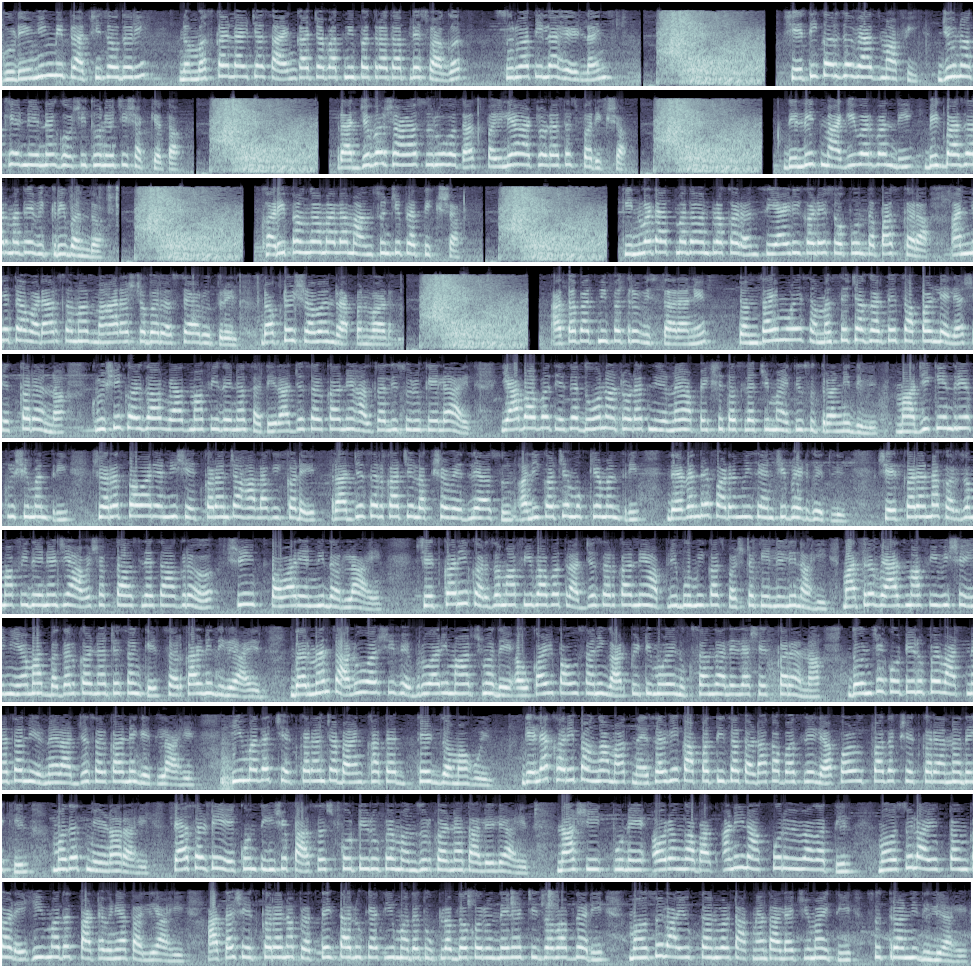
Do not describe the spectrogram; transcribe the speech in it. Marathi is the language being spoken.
गुड इव्हनिंग मी प्राची चौधरी. नमस्कार लाईव्हच्या सायंकाळच्या बातमीपत्रात आपले स्वागत. सुरुवातीला हेडलाईन्स शेती कर्ज व्याज माफी. जून अखेर निर्णय घोषित होण्याची शक्यता. राज्यभर शाळा सुरू होताच पहिल्या आठवड्यातच परीक्षा. दिल्लीत मॅगीवर बंदी बिग बाजारमध्ये विक्री बंद. खरीप हंगामाला मान्सूनची प्रतीक्षा. किनवट आत्मदहन प्रकरण सीआयडीकडे सोपून तपास करा. अन्यथा वडार समाज महाराष्ट्रभर रस्त्यावर उतरेल. डॉक्टर श्रवण रापनवाड. आता बातमीपत्र विस्ताराने. टंचाईमुळे समस्येच्या गर्तेत सापडलेल्या शेतकऱ्यांना कृषी कर्जा व्याजमाफी देण्यासाठी राज्य सरकारने हालचाली सुरू केल्या आहेत. याबाबत येत्या दोन आठवड्यात निर्णय अपेक्षित असल्याची माहिती सूत्रांनी दिली. माजी केंद्रीय कृषी मंत्री शरद पवार यांनी शेतकऱ्यांच्या हालाकीकडे राज्य सरकारचे लक्ष वेधले असून अलीकडचे मुख्यमंत्री देवेंद्र फडणवीस यांची भेट घेतली. शेतकऱ्यांना कर्जमाफी देण्याची आवश्यकता असल्याचा आग्रह श्री पवार यांनी धरला आहे. शेतकरी कर्जमाफीबाबत राज्य सरकारने आपली भूमिका स्पष्ट केलेली नाही. मात्र व्याज माफीविषयी नियमात बदल करण्याचे संकेत सरकारने दिले आहेत. दरम्यान चालू वर्षी फेब्रुवारी मार्च मध्ये अवकाळी पाऊस आणि गारपिटीमुळे नुकसान झालेल्या शेतकऱ्यांना दोनशे कोटी रुपये वाटण्याचा निर्णय राज्य सरकारने घेतला आहे. ही मदत शेतकऱ्यांच्या बँक खात्यात थेट जमा होईल. गेल्या खरीप हंगामात नैसर्गिक आपत्तीचा तडाखा बसलेल्या फळ उत्पादक शेतकऱ्यांना देखील मदत मिळणार आहे. त्यासाठी एकूण तीनशे पासष्ट कोटी रुपये मंजूर करण्यात आलेले आहेत. नाशिक पुणे औरंगाबाद आणि नागपूर विभागातील महसूल आयुक्तांकडे ही मदत पाठविण्यात आली आहे. आता शेतकऱ्यांना प्रत्येक तालुक्यात ही मदत उपलब्ध करून देण्याची जबाबदारी महसूल आयुक्तांवर टाकण्यात आल्याची माहिती सूत्रांनी दिली आहे.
